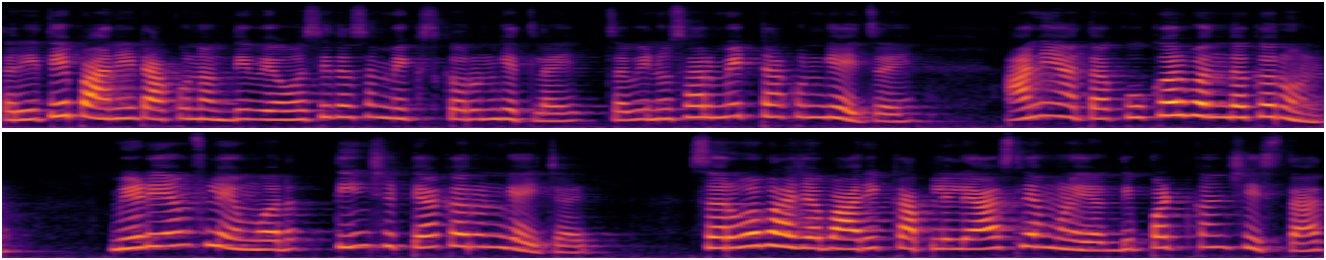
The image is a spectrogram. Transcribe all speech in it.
तर इथे पाणी टाकून अगदी व्यवस्थित असं मिक्स करून घेतलं आहे चवीनुसार मीठ टाकून घ्यायचं आहे आणि आता कुकर बंद करून मिडियम फ्लेमवर तीन शिट्ट्या करून घ्यायच्या आहेत सर्व भाज्या बारीक कापलेल्या असल्यामुळे अगदी पटकन शिजतात.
